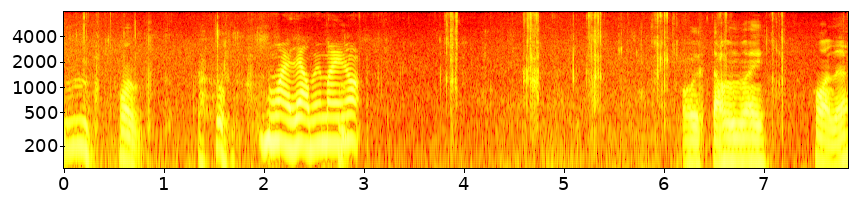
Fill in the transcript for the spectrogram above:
อืมหอมห่วยแล้วไม่ไหมเนาะ โอ้ยเตาทำไมหอนเลย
